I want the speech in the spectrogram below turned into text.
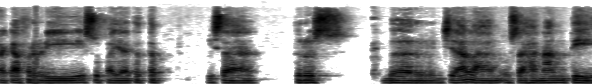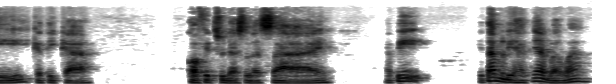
recovery supaya tetap bisa terus berjalan usaha nanti ketika COVID sudah selesai. Tapi kita melihatnya bahwa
